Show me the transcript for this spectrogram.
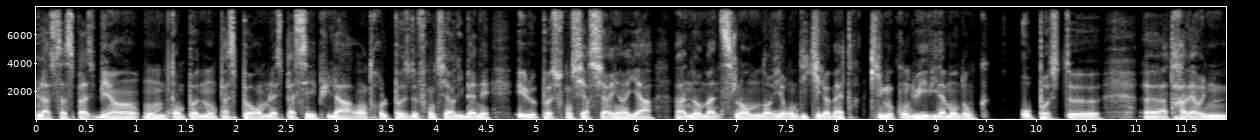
Là, ça se passe bien. On me tamponne mon passeport, on me laisse passer. Et puis là, entre le poste de frontière libanais et le poste frontière syrien, il y a un no man's land d'environ 10 km qui me conduit évidemment donc au poste euh, à travers une,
